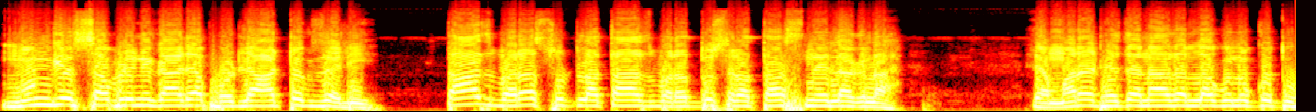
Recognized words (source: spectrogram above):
मंगेश साबळेने गाड्या फोडल्या अटक झाली. तासभरात सुटला तासभरात दुसरा तास नाही लागला. या मराठ्याच्या नादाला लागू नको तू.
